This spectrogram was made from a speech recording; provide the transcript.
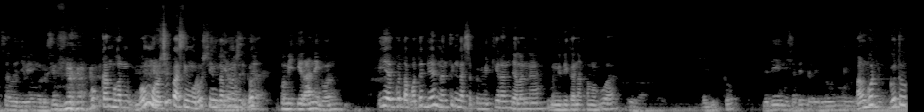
masa lu juga yang ngurusin bukan bukan gue ngurusin pasti ngurusin tapi Iya, maksud gue pemikirannya gon iya gue takutnya dia nanti nggak sepemikiran jalannya mendidik anak sama gue iya kayak gitu jadi inisiatif dari lu Malah gue gue tuh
